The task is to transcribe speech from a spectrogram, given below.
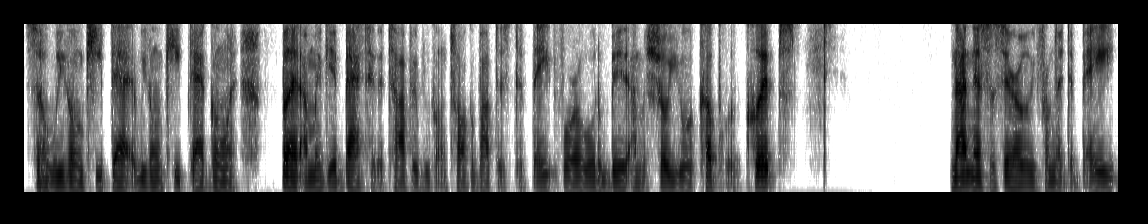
So we're gonna keep that, we're gonna keep that going. But I'm to get back to the topic. We're to talk about this debate for a little bit. I'm to show you a couple of clips, not necessarily from the debate,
